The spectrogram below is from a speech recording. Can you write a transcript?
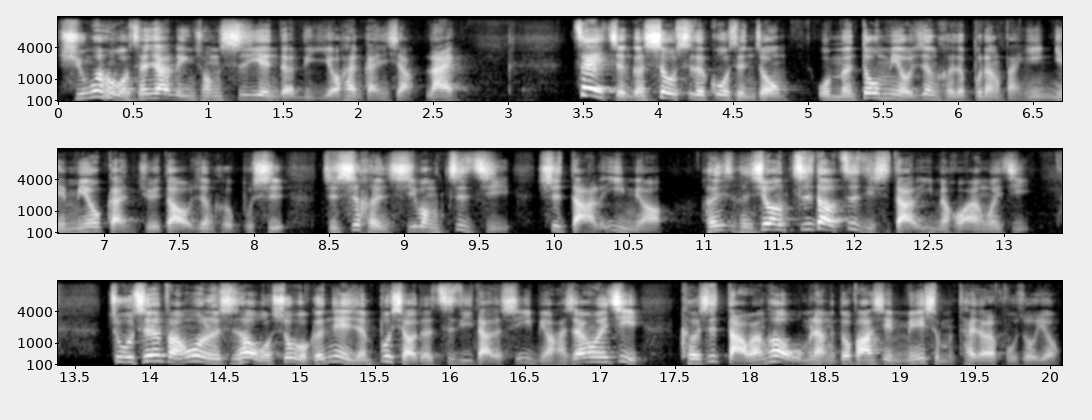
询问我参加临床试验的理由和感想。来，在整个受试的过程中，我们都没有任何的不良反应，也没有感觉到任何不适，只是很希望自己是打了疫苗，很很希望知道自己是打了疫苗或安慰剂。主持人访问的时候，我说我跟那人不晓得自己打的是疫苗还是安慰剂，可是打完后我们两个都发现没什么太大的副作用。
